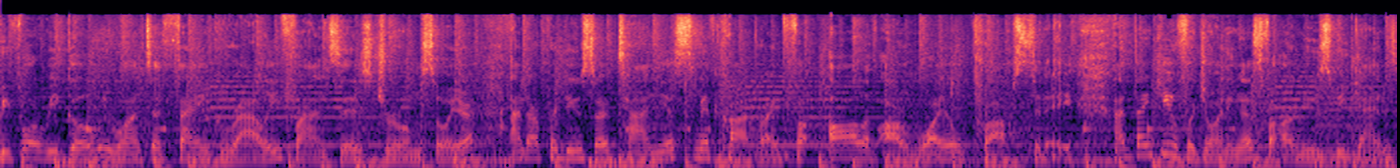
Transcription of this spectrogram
Before we go, we want to thank Raleigh Francis, Jerome Sawyer, and our producer Tanya Smith Cartwright for all of our royal props today. And thank you for joining us for our news weekend.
